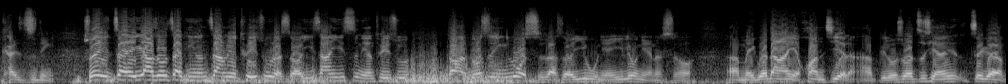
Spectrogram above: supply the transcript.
开始制定，所以在亚洲再平衡战略推出的时候，一三一四年推出，到很多事情落实的时候，一五年、一六年的时候，呃，美国当然也换届了啊，比如说之前这个，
